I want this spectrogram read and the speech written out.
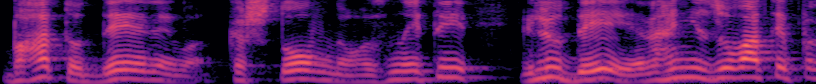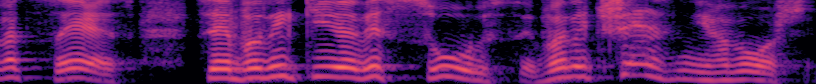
багато дерева коштовного, знайти людей, організувати процес, це великі ресурси, величезні гроші.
